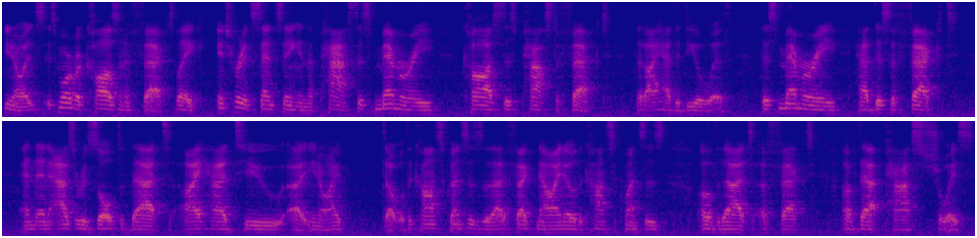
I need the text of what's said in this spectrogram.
you know, it's it's more of a cause and effect. Like introverted sensing in the past, this memory caused this past effect that I had to deal with. This memory had this effect, and then as a result of that, I had to, uh, you know, I dealt with the consequences of that effect. Now I know the consequences of that effect of that past choice,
